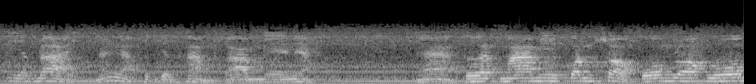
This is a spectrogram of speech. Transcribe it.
ไม่อยากได้ นั่นแหละคือจะข้ามกามเมเนี่ยนะเกิดมามีคนชอบโกงหลอกลวง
